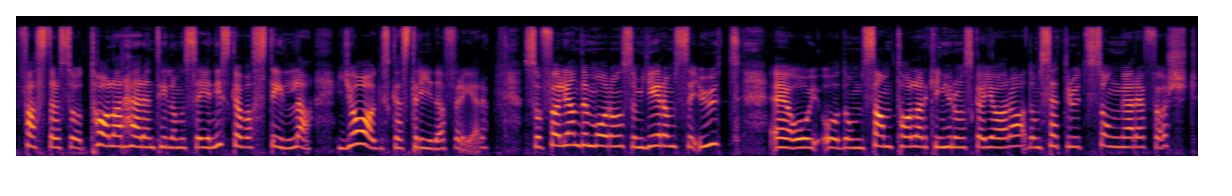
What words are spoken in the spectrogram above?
fastar så talar Herren till dem och säger ni ska vara stilla, jag ska strida för er. Så följande morgon så ger de sig ut eh, och, och de samtalar kring hur de ska göra. De sätter ut sångare först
